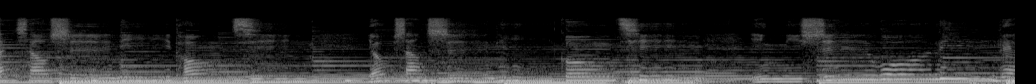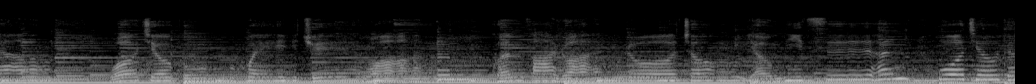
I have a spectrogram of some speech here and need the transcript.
欢笑是你同情，忧伤是你共情。因你是我力量，我就不会绝望。困乏软弱中有你慈恩，我就得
